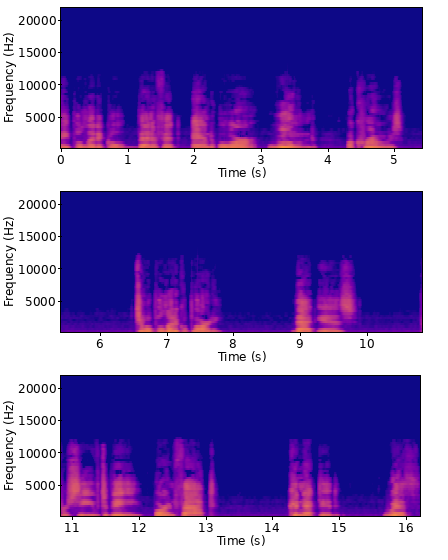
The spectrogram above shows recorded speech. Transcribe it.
a political benefit and or wound accrues to a political party that is perceived to be or in fact connected with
